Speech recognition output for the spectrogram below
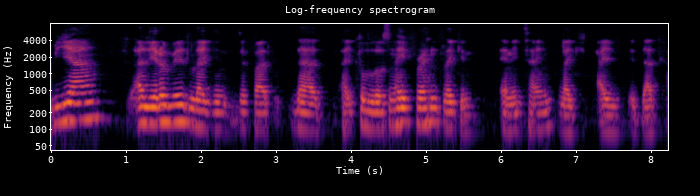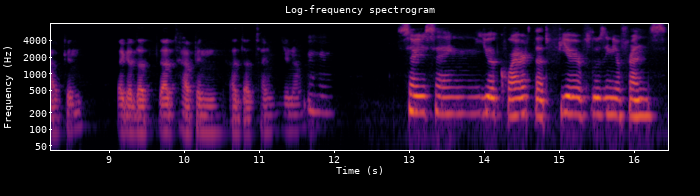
Yeah, a little bit like in the fact that I could lose my friends like in any time, like I it, that happened, like at that that happened at that time, you know. hmm So you're saying you acquired that fear of losing your friends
